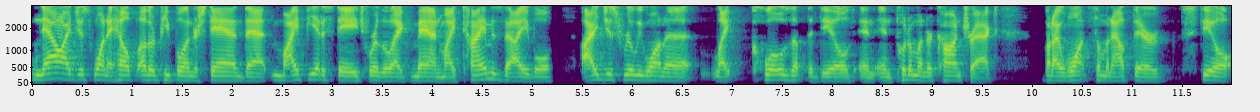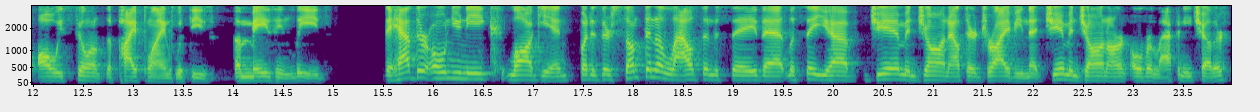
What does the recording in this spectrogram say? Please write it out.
now I just want to help other people understand that might be at a stage where they're like, "Man, my time is valuable. I just really want to like close up the deals and, and put them under contract. But I want someone out there still always filling up the pipeline with these amazing leads. They have their own unique login, but is there something that allows them to say that, let's say you have Jim and John out there driving, that Jim and John aren't overlapping each other?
